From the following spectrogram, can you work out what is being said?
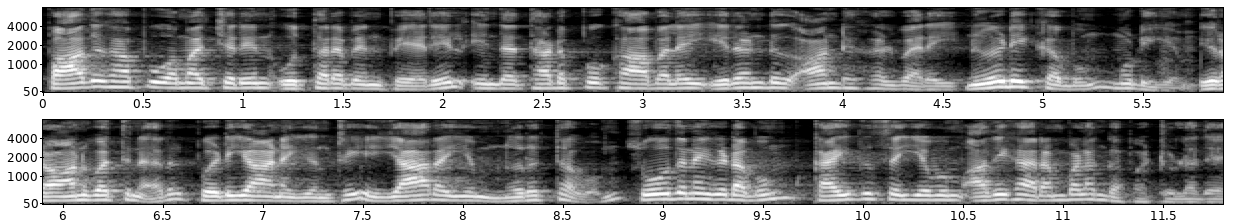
பாதுகாப்பு அமைச்சரின் உத்தரவின் பேரில் இந்த தடுப்பு காவலை இரண்டு ஆண்டுகள் வரை நீடிக்கவும் முடியும். இராணுவத்தினர் பிடியாணையின்றி யாரையும் நிறுத்தவும் சோதனையிடவும் கைது செய்யவும் அதிகாரம் வழங்கப்பட்டுள்ளது.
